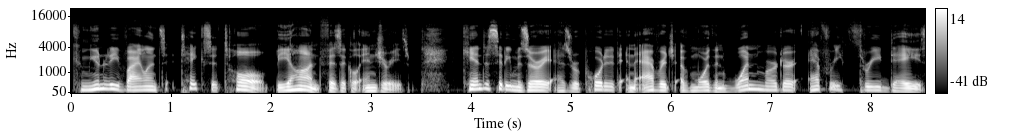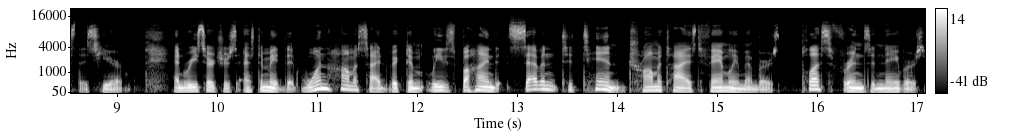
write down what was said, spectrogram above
community violence takes a toll beyond physical injuries. Kansas City, Missouri has reported an average of more than one murder every three days this year. And researchers estimate that one homicide victim leaves behind seven to ten traumatized family members plus friends and neighbors.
